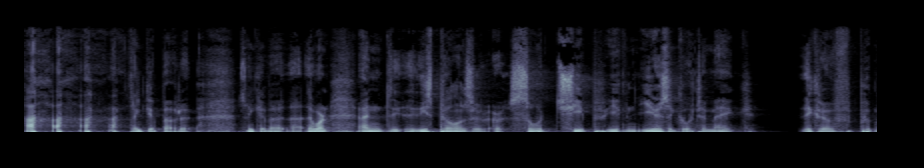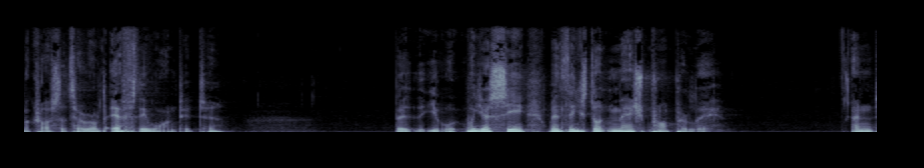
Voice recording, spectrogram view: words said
Think about it. Think about that. They weren't, and these pills are, are, so cheap, even years ago, to make. They could have put them across the third world if they wanted to. But you, what you're seeing, when things don't mesh properly, and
